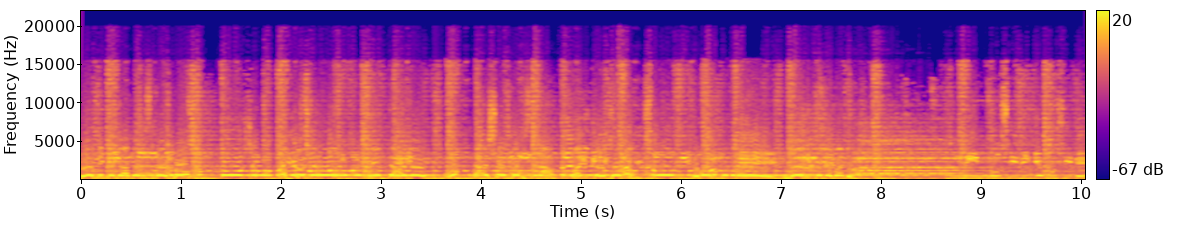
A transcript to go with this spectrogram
ವೇದಿಕೆಗೆ ಆಗಮಿಸಬೇಕು. ನ್ಯಾಷನಲ್ ಸಂಸ್ಥೆಯ ಮಾಲೀಕರು ವೇದಿಕೆಗೆ ಬನ್ನಿ. ನಿನ್ನುಸಿರಿಗೆ ಉಸಿರೆ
